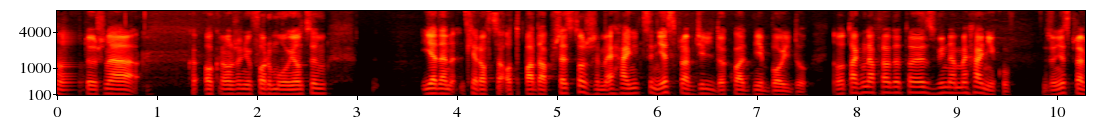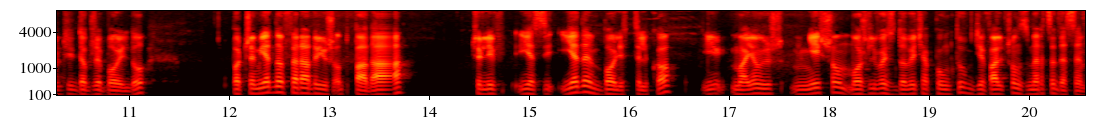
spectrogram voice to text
no to już na okrążeniu formułującym jeden kierowca odpada przez to, że mechanicy nie sprawdzili dokładnie boldu. No tak naprawdę to jest wina mechaników, że nie sprawdzili dobrze boldu, po czym jedno Ferrari już odpada, czyli jest jeden bolid tylko i mają już mniejszą możliwość zdobycia punktów, gdzie walczą z Mercedesem.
